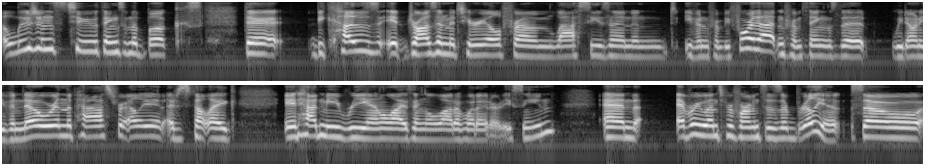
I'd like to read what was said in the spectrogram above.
allusions to things in the books. There because it draws in material from last season and even from before that and from things that we don't even know were in the past for Eliot. I just felt like it had me reanalyzing a lot of what I'd already seen. And everyone's performances are brilliant. So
